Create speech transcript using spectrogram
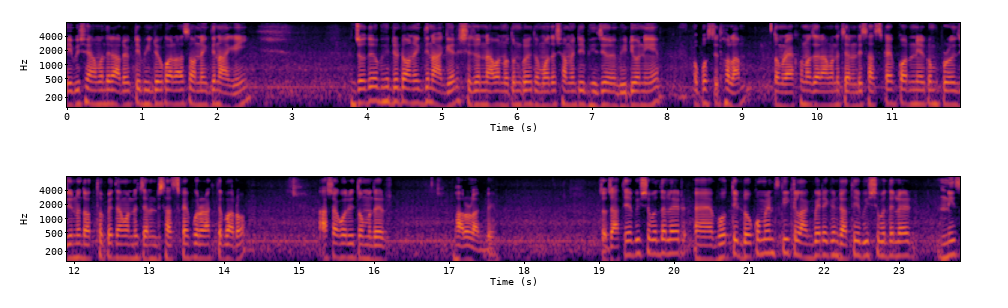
এই বিষয়ে আমাদের আরও একটি ভিডিও করা আছে অনেক দিন আগেই। যদিও ভিডিওটা অনেক দিন আগের, সেজন্য আবার নতুন করে তোমাদের সামনে একটি ভিডিও ভিডিও নিয়ে উপস্থিত হলাম। তোমরা এখনও যারা আমাদের চ্যানেলটি সাবস্ক্রাইব করনি, এরকম প্রয়োজনীয় তথ্য পেতে আমাদের চ্যানেলটি সাবস্ক্রাইব করে রাখতে পারো। আশা করি তোমাদের ভালো লাগবে। তো জাতীয় বিশ্ববিদ্যালয়ের ভর্তির ডকুমেন্টস কী কী লাগবে এটা কিন্তু জাতীয় বিশ্ববিদ্যালয়ের নিজ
